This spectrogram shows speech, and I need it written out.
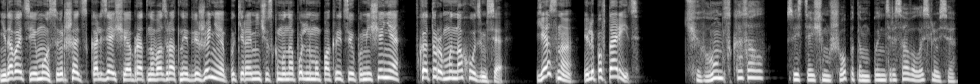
Не давайте ему совершать скользящие обратно-возвратные движения по керамическому напольному покрытию помещения в котором мы находимся. Ясно? Или повторить?» «Чего он сказал?» — свистящим шепотом поинтересовалась Люся.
